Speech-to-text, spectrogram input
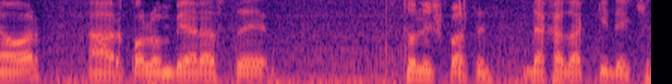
নেওয়ার, আর কলম্বিয়ার আছে চল্লিশ পার্সেন্ট দেখা যাক কি দেখি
